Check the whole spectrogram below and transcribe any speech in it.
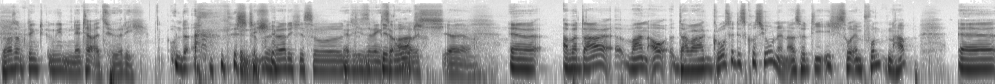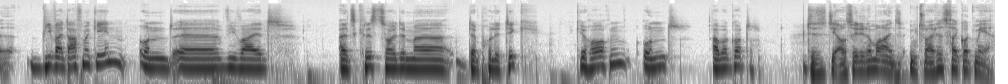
Gehorsam klingt irgendwie netter als hörig. Und das stimmt, ich. hörig ist so Ja, das ist ein wenig so devot. arg. Ja, ja. Äh, aber da waren auch, da waren große Diskussionen, also die ich so empfunden habe. Äh, wie weit darf man gehen und äh, wie weit als Christ sollte man der Politik gehorchen und aber Gott. Das ist die Ausrede Nummer eins. Im Zweifelsfall Gott mehr.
